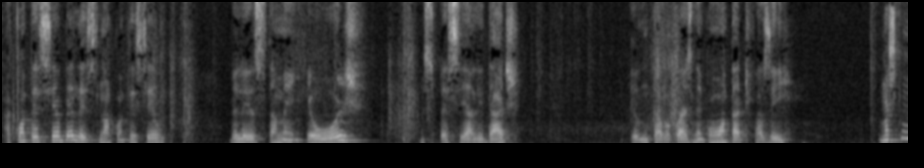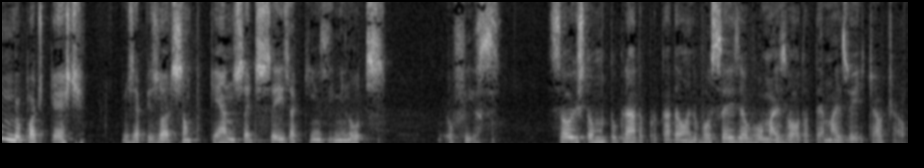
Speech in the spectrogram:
Aconteceu, beleza. Não aconteceu, beleza também. Eu hoje, especialidade, eu não estava quase nem com vontade de fazer. Mas como meu podcast, os episódios são pequenos, é de 6 a 15 minutos, eu fiz. Só estou muito grata por cada um de vocês. Eu vou mais volto. Até mais ver. Tchau, tchau.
